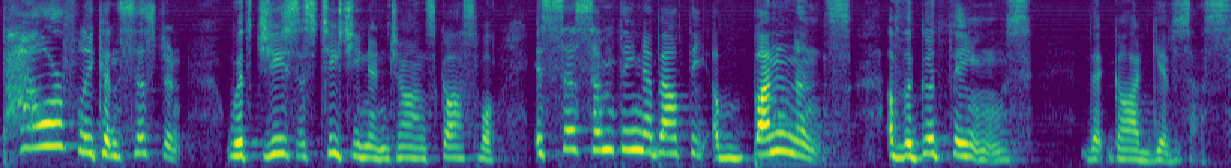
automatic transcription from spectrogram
powerfully consistent with Jesus' teaching in John's gospel. It says something about the abundance of the good things that God gives us,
